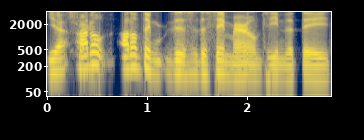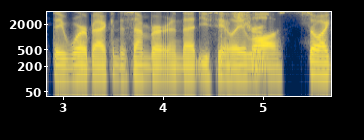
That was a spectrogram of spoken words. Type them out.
Yeah, I don't. I don't think this is the same Maryland team that they they were back in December and that UCLA lost. So I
